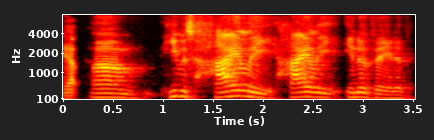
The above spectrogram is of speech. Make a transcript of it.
Yep. Um, he was highly, highly innovative.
